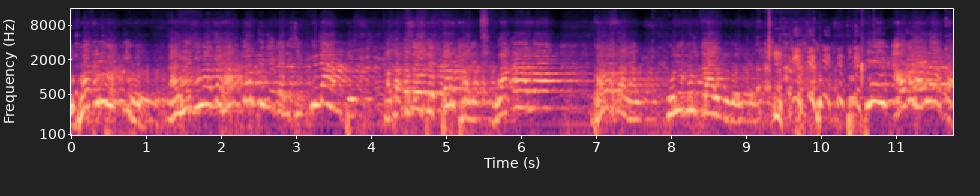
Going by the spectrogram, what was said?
भोकरी भक्ती होईल आणि हे जीवाचा हात करते जे कधी पिढा आणते आता कसं होतं तर खाले वाकायला भरोसा नाही कोणी कोण काय निघल ते अवघड आहे ना आता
